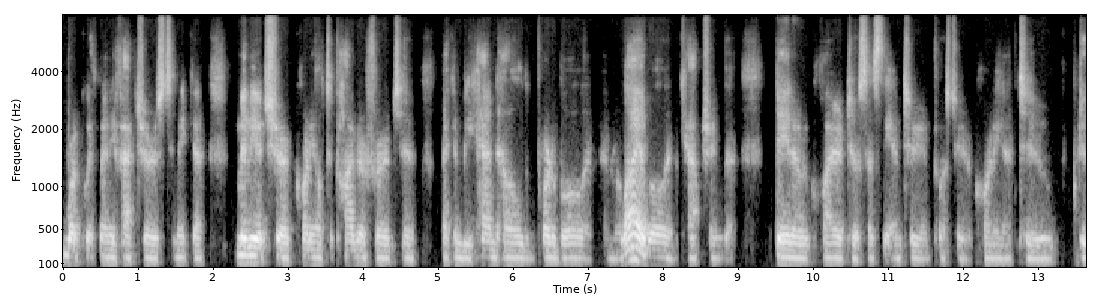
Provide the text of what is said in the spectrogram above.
work with manufacturers to make a miniature corneal topographer to that can be handheld and portable and, and reliable and capturing the data required to assess the anterior and posterior cornea to do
